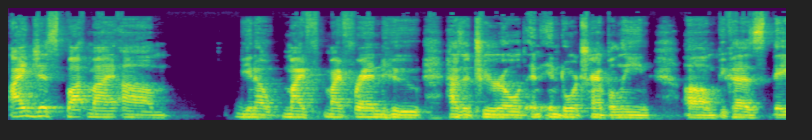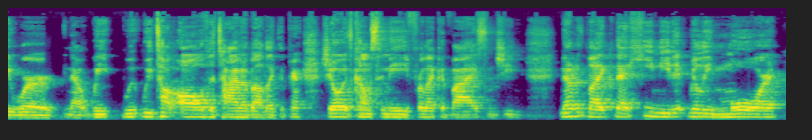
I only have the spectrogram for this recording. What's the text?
I just bought my, um, you know my my friend who has a two year old an indoor trampoline um, because they were you know we, we, we talk all the time about like the parent she always comes to me for like advice and she noticed like that he needed really more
